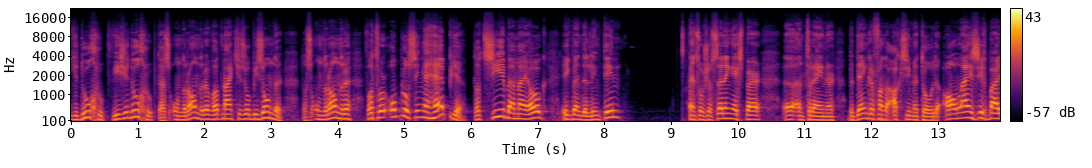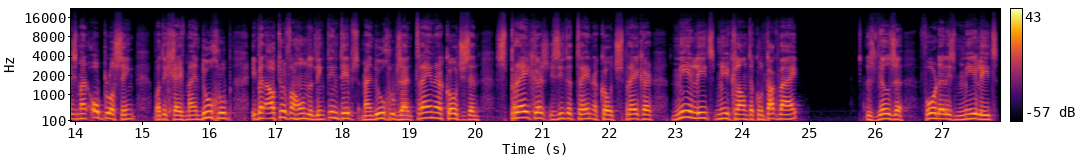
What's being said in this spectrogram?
je doelgroep. Wie is je doelgroep? Dat is onder andere wat maakt je zo bijzonder. Dat is onder andere wat voor oplossingen heb je. Dat zie je bij mij ook. Ik ben de LinkedIn en social selling expert, een trainer, bedenker van de actiemethode. Online zichtbaar is mijn oplossing, wat ik geef mijn doelgroep. Ik ben auteur van 100 LinkedIn tips. Mijn doelgroep zijn trainer, coaches en sprekers. Je ziet het, trainer, coach, spreker. Meer leads, meer klanten, contact mij. Dus wil ze, voordeel is meer leads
